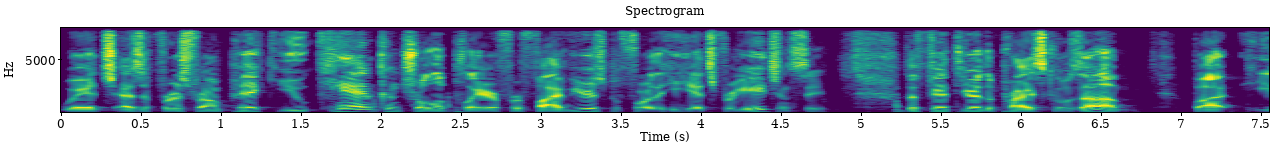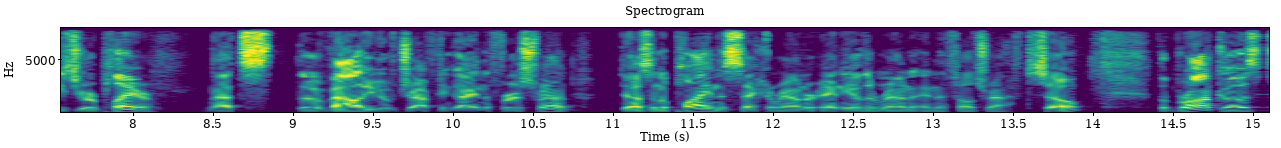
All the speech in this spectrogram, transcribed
Which, as a first round pick, you can control a player for five years before he hits free agency. The fifth year, the price goes up, but he's your player. That's the value of drafting a guy in the first round doesn't apply in the second round or any other round of NFL draft. So the Broncos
